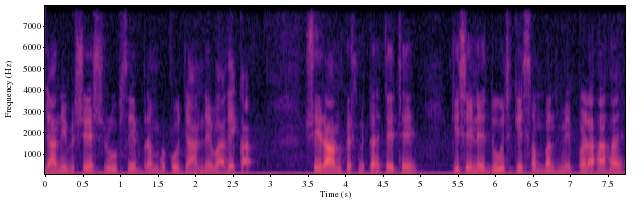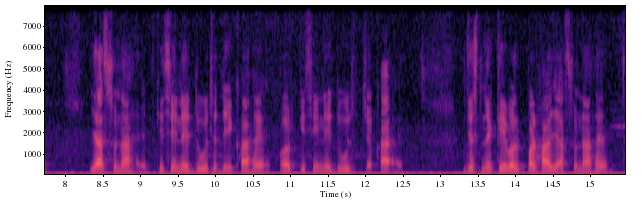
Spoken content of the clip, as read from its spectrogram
यानी विशेष रूप से ब्रह्म को जानने वाले का। श्री रामकृष्ण कहते थे, किसी ने दूध के संबंध में पढ़ा है या सुना है? किसी ने दूध देखा है और किसी ने दूध चखा है? जिसने केवल पढ़ा या सुना है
